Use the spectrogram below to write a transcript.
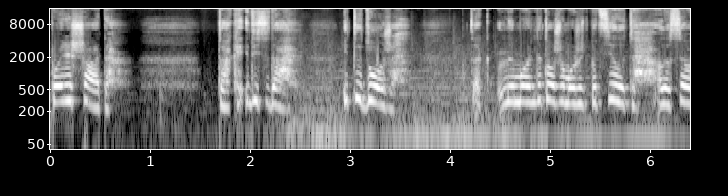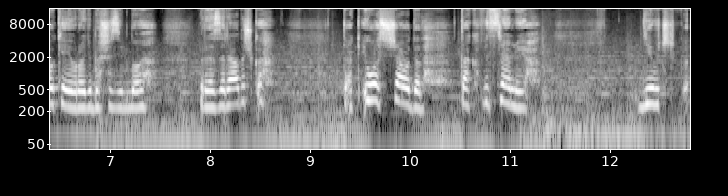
порішати. Так, іди сюди. І ти теж. Так, не можна теж можуть поцілити, але все окей, вроді би ще зі мною. Перезарядочка. Так, і ось ще один. Так, відстрелюю. Дівчатка,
